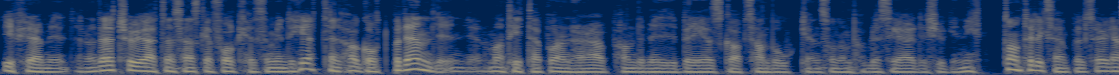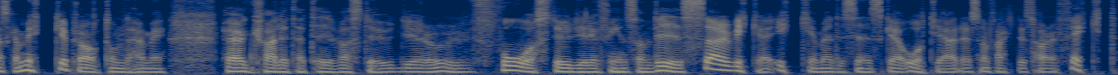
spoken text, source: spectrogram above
i pyramiden. Och där tror jag att den svenska Folkhälsomyndigheten har gått på den linjen. Om man tittar på den här pandemiberedskapshandboken som de publicerade 2019 till exempel så är det ganska mycket prat om det här med högkvalitativa studier och hur få studier det finns som visar vilka icke-medicinska åtgärder som faktiskt har effekt.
